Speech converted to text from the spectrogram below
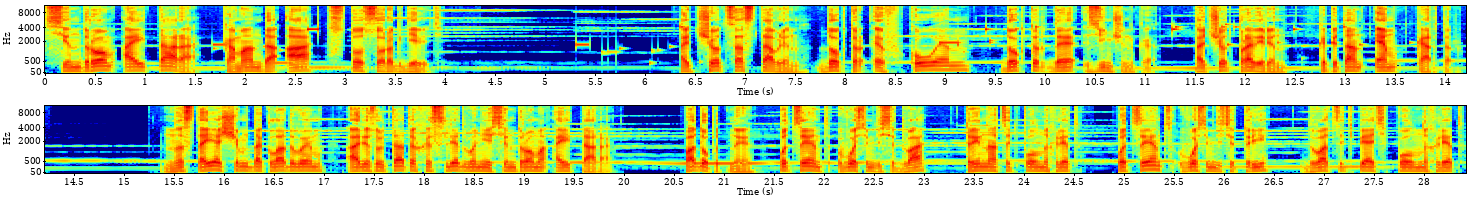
«Синдром Айтара. Команда А-149». Отчет составлен. Доктор Ф. Коуэн, доктор Д. Зинченко. Отчет проверен. Капитан М. Картер. Настоящим докладываем о результатах исследования синдрома Айтара. Подопытные. Пациент 82, 13 полных лет. Пациент 83, 25 полных лет.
